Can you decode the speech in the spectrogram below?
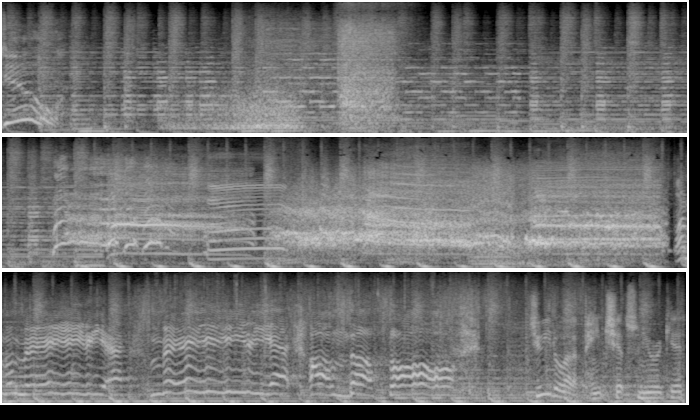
do? I'm a maniac, maniac on the floor. Did you eat a lot of paint chips when you were a kid?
